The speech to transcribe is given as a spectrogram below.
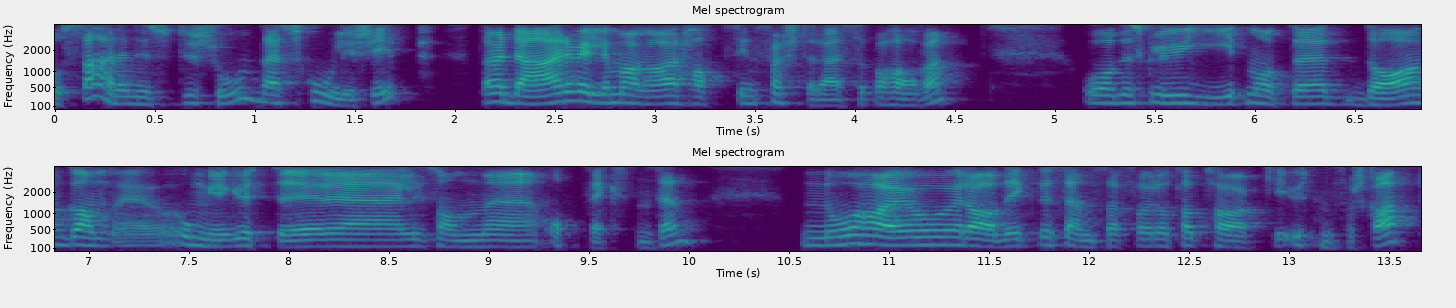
også er en institusjon. Det er skoleskip. Det er der veldig mange har hatt sin første reise på havet. Og det skulle jo gi på en måte da gamle, unge gutter eh, litt sånn eh, oppveksten sin. Nå har jo Radich bestemt seg for å ta tak i utenforskap,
